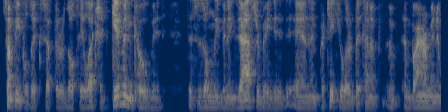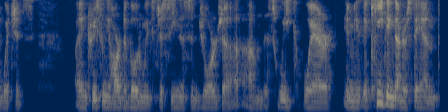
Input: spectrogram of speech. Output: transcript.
some people to accept the results of the election. Given COVID, this has only been exacerbated, and in particular, the kind of environment in which it's increasingly hard to vote. And we've just seen this in Georgia um, this week, where I mean, the key thing to understand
